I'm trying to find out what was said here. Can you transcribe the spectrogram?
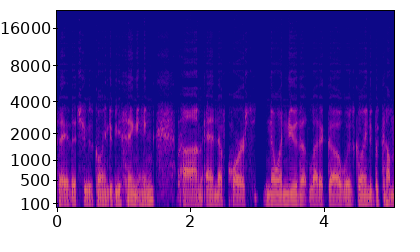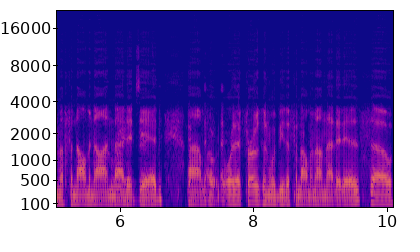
say that she was going to be singing. Um, and of course, no one knew that Let It Go was going to become the phenomenon right, that it exactly. did, um, or, or that Frozen would be the phenomenon that it is. So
